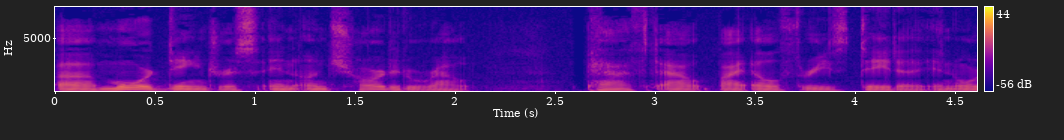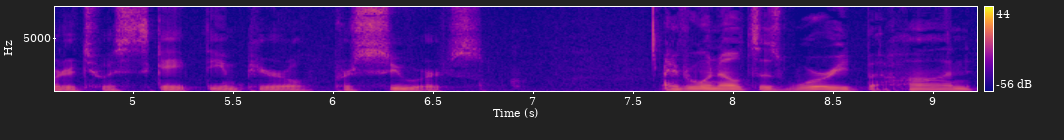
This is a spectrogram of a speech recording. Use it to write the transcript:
uh, more dangerous and uncharted route pathed out by L3's data in order to escape the Imperial pursuers. Everyone else is worried, but Han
